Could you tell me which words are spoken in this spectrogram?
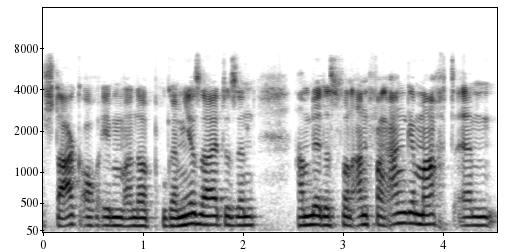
stark auch eben an der Programmierseite sind, haben wir das von Anfang an gemacht. Ähm,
